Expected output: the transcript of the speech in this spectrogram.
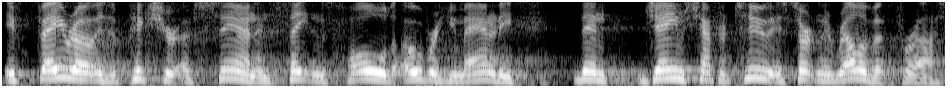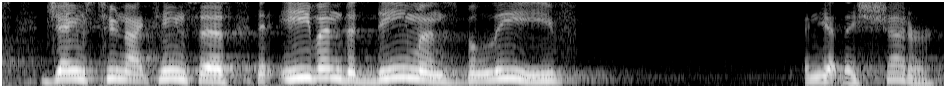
If Pharaoh is a picture of sin and Satan's hold over humanity, then James chapter 2 is certainly relevant for us. James 2:19 says that even the demons believe and yet they shudder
